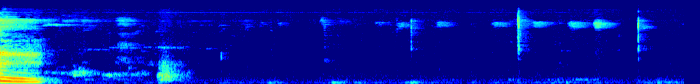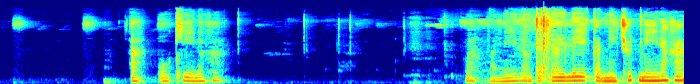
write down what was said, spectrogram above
อ่า โอเคนะคะ มาวันนี้เราจะได้เลขกันในชุดนี้นะคะ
